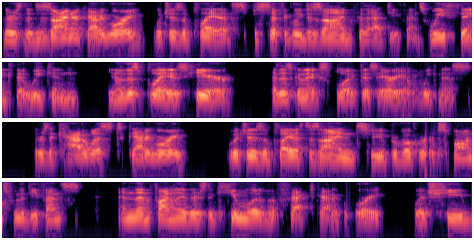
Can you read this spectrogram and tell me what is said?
There's the designer category, which is a play that's specifically designed for that defense. We think that we can, you know, this play is here because it's going to exploit this area of weakness. There's a catalyst category, which is a play that's designed to provoke a response from the defense. And then finally, there's the cumulative effect category, which he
